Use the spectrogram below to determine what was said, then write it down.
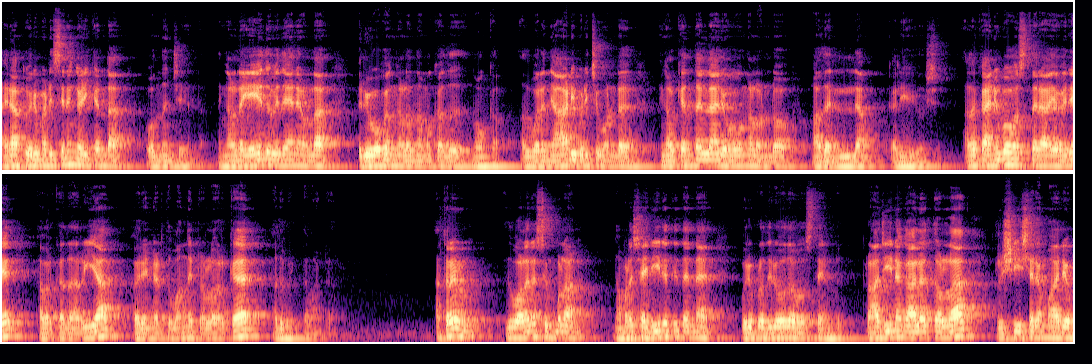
അതിനകത്ത് ഒരു മെഡിസിനും കഴിക്കേണ്ട ഒന്നും ചെയ്യണ്ട. നിങ്ങളുടെ ഏത് വിധേനയുള്ള രോഗങ്ങളും നമുക്കത് നോക്കാം. അതുപോലെ ഞാടി പിടിച്ചുകൊണ്ട് നിങ്ങൾക്ക് എന്തെല്ലാം രോഗങ്ങളുണ്ടോ അതെല്ലാം കലിയോഷം അതൊക്കെ അനുഭവസ്ഥരായവർ അവർക്കത് അറിയാം അവരെന്റെ അടുത്ത് വന്നിട്ടുള്ളവർക്ക് അത് വ്യക്തമായിട്ട് അറിയാം അത്രയേ ഉള്ളൂ. ഇത് വളരെ സിമ്പിളാണ്. നമ്മുടെ ശരീരത്തിൽ തന്നെ ഒരു പ്രതിരോധ അവസ്ഥയുണ്ട്. പ്രാചീന കാലത്തുള്ള ഋഷീശ്വരന്മാരും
